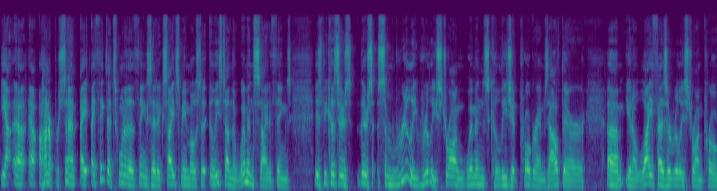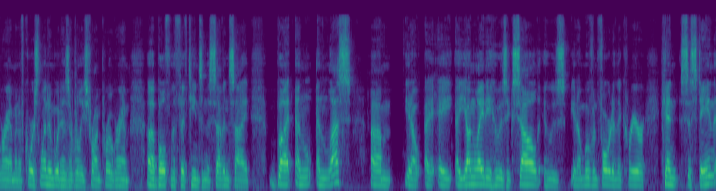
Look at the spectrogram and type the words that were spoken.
Yeah, uh, 100%. I, I think that's one of the things that excites me most, at least on the women's side of things, is because there's there's some really, really strong women's collegiate programs out there. Um, you know, Life has a really strong program, and of course, Lindenwood has a really strong program, uh, both in the 15s and the seven side. But un- unless um, you know, a, a, a, young lady who has excelled, who's, you know, moving forward in the career can sustain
